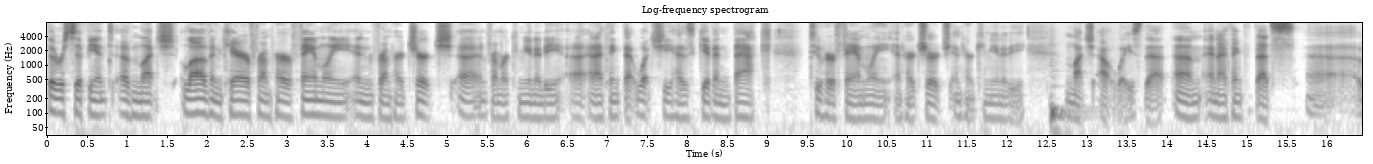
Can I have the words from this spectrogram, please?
the recipient of much love and care from her family and from her church uh, and from her community. Uh, and I think that what she has given back to her family and her church and her community much outweighs that. Um, and I think that that's uh,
